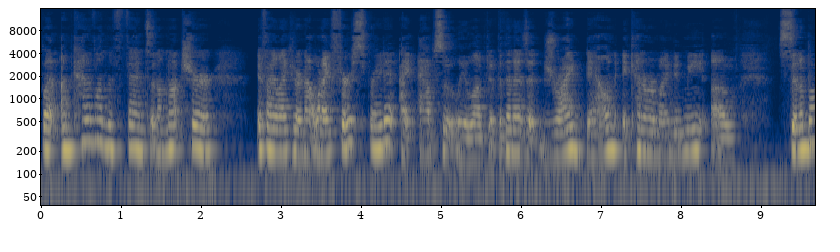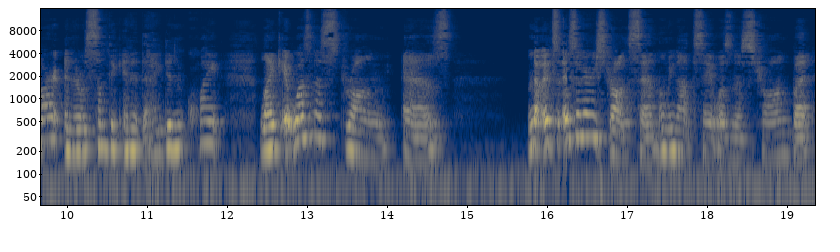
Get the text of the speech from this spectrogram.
but I'm kind of on the fence and I'm not sure if I like it or not. When I first sprayed it, I absolutely loved it. But then as it dried down, it kind of reminded me of Cinnabar and there was something in it that I didn't quite like. It wasn't as strong as... No, it's, it's a very strong scent. Let me not say it wasn't as strong, but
